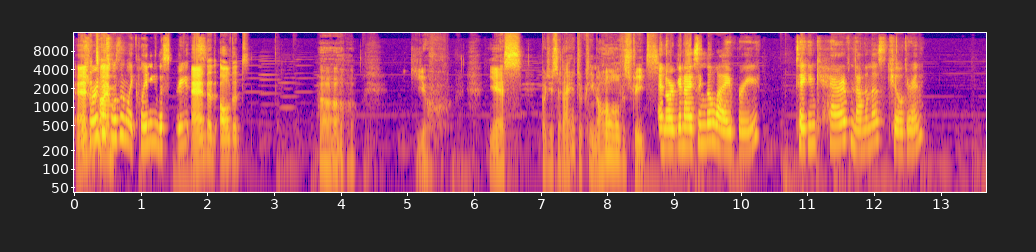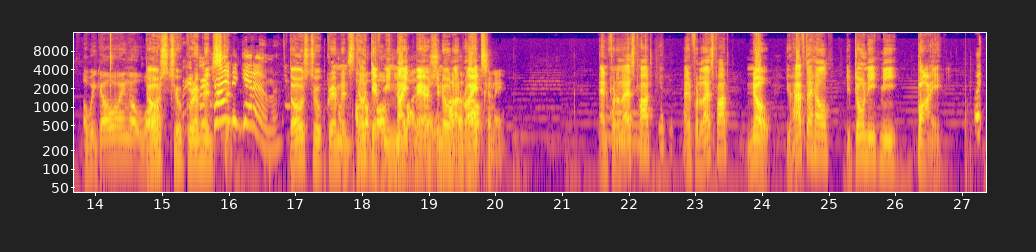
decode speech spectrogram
And sure the this time. wasn't like cleaning the streets? And that all that. Oh. You. Yes. But you said I had to clean all the streets. and organizing the library, taking care of Nanana's children. Are we going or what? Those two gremlins. trying to get him. those two I'm- gremlins I'm still give me you, by the way. nightmares. You know that, right? balcony. And for the last Uh, part, and for the last part, no. You have to help. You don't need me. Bye. Uh,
